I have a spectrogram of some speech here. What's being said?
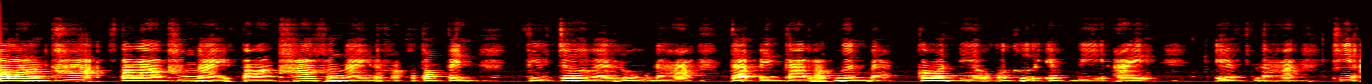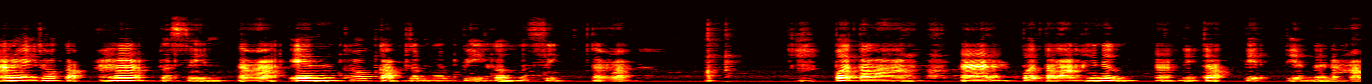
ตารางค่าตารางข้างใน ตารางค่าข้างในนะคะ ก็ต้องเป็น future value นะคะ แต่เป็นการรับเงินแบบก้อนเดียวก็คือ FDI F นะคะ ที่ I เท่ากับ 5%นะคะ N เท่ากับจำนวนปีก็คือ 10 นะคะ เปิดตาราง อ่า เปิดตารางที่1อ่านี่จะเปลี่ยนเปลี่ยนเลยนะคะ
